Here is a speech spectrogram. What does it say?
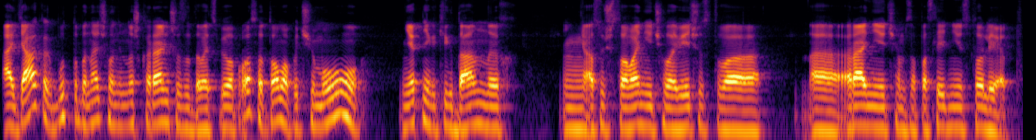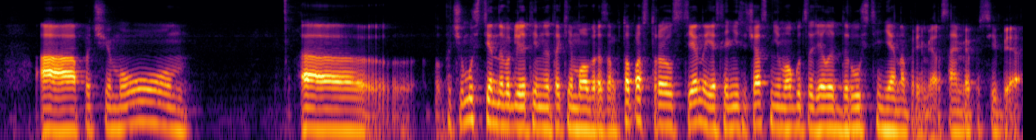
а я как будто бы начал немножко раньше задавать себе вопрос о том, а почему нет никаких данных о существовании человечества э, ранее, чем за последние сто лет. А почему почему стены выглядят именно таким образом? Кто построил стены, если они сейчас не могут заделать дыру в стене, например, сами по себе?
